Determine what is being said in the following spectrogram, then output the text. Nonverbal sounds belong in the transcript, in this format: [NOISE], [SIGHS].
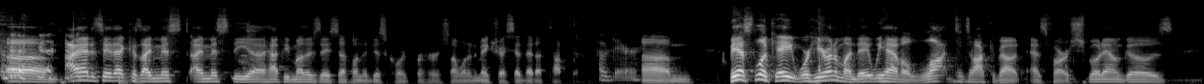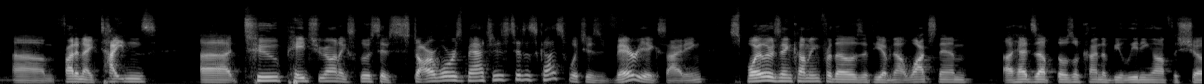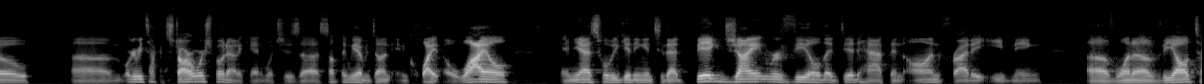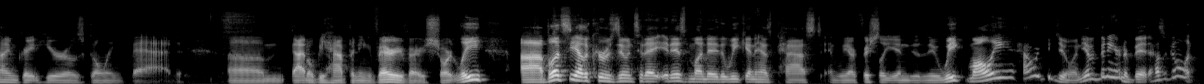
um, I had to say that because I missed I missed the uh, Happy Mother's Day stuff on the Discord for her, so I wanted to make sure I said that up top for her. How dare? Um, but yes, look, hey, we're here on a Monday. We have a lot to talk about as far as Schmoedown goes. Um, Friday Night Titans, uh, two Patreon exclusive Star Wars matches to discuss, which is very exciting. Spoilers incoming for those if you have not watched them. Uh, heads up, those will kind of be leading off the show. Um, we're gonna be talking Star Wars Schmoedown again, which is uh, something we haven't done in quite a while. And yes, we'll be getting into that big giant reveal that did happen on Friday evening of one of the all-time great heroes going bad. Um, that'll be happening very, very shortly. Uh, but let's see how the crew is doing today. It is Monday. The weekend has passed, and we are officially into the new week. Molly, how are you doing? You haven't been here in a bit. How's it going?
